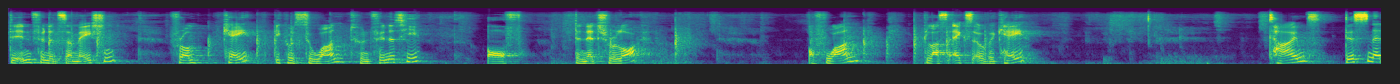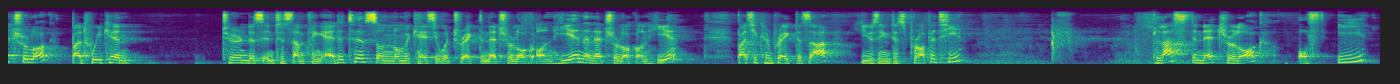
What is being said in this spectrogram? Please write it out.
the infinite summation from k equals to 1 to infinity of the natural log of 1 plus x over k times this natural log, but we can turn this into something additive. So in normal case you would drag the natural log on here and the natural log on here, but you can break this up using this property plus the natural log of e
